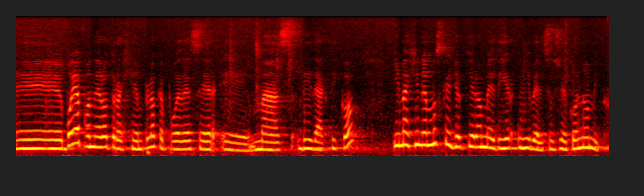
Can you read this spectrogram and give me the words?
Eh, voy a poner otro ejemplo que puede ser eh, más didáctico. Imaginemos que yo quiero medir nivel socioeconómico.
